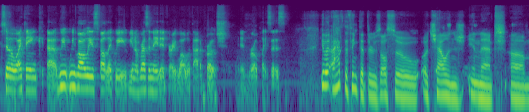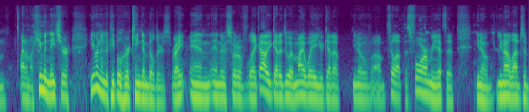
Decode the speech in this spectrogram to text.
so I think uh, we we've always felt like we you know resonated very well with that approach in rural places. Yeah, but I have to think that there's also a challenge in that. Um, I don't know, human nature. You run into people who are kingdom builders, right? And and they're sort of like, oh, you got to do it my way. You got to you know um, fill out this form or you have to you know you're not allowed to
